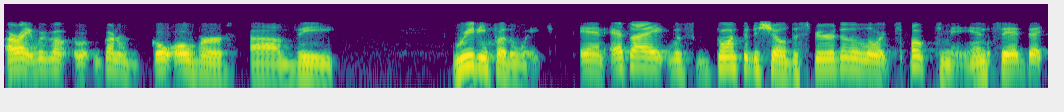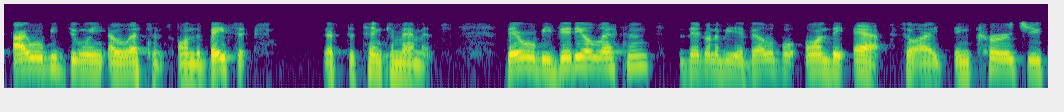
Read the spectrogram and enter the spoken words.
All right, we're going to go over uh, the reading for the week and as I was going through the show, the Spirit of the Lord spoke to me and said that I will be doing a lessons on the basics. That's the Ten Commandments. There will be video lessons. They're going to be available on the app. So I encourage you to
